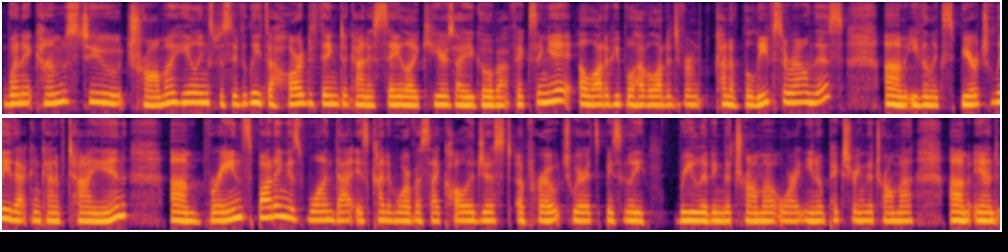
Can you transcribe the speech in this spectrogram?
when it comes to trauma healing specifically it's a hard thing to kind of say like here's how you go about fixing it. A lot of people have a lot of different kind of beliefs around this um, even like spiritually that can kind of tie in. Um, brain spotting is one that is kind of more of a psychologist approach where it's basically reliving the trauma or you know picturing the trauma um, and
